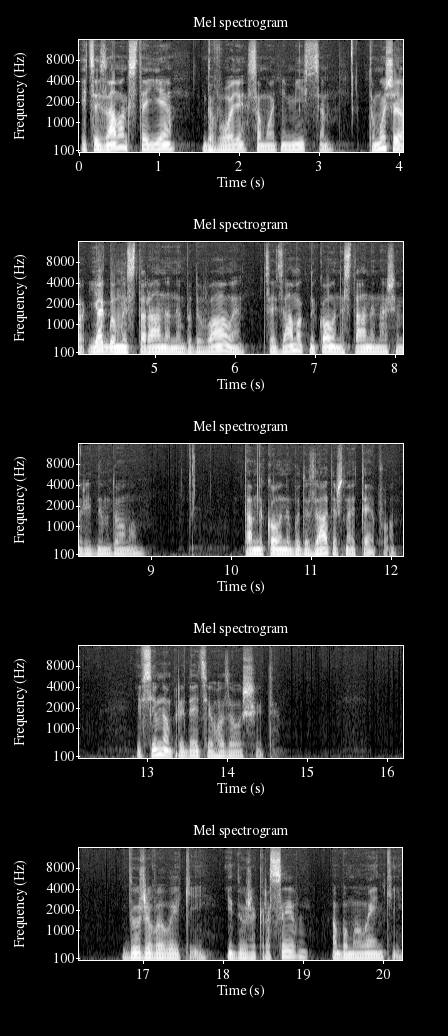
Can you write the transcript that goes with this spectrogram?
І цей замок стає доволі самотнім місцем. Тому що, як би ми старанно не будували, цей замок ніколи не стане нашим рідним домом. Там ніколи не буде затишно і тепло. І всім нам прийдеться його залишити. Дуже великий і дуже красивий, або маленький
